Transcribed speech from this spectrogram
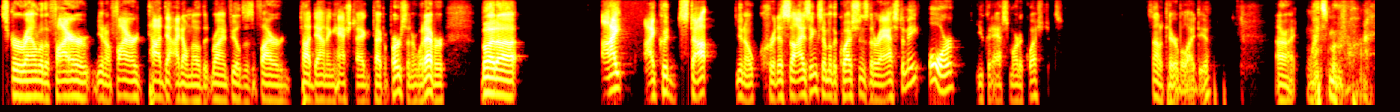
screw around with a fire you know fire Todd. I don't know that Ryan Fields is a fire Todd Downing hashtag type of person or whatever, but uh, I I could stop you know, criticizing some of the questions that are asked to me, or you could ask smarter questions. It's not a terrible idea. All right, let's move on.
